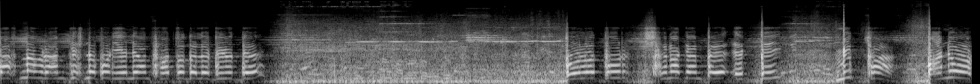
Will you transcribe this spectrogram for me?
পাঁচ নং রামকৃষ্ণপুর ইউনিয়ন ছাত্র দলের বিরুদ্ধে দৌলতপুর সেনা ক্যাম্পে একটি মিথ্যা বানর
